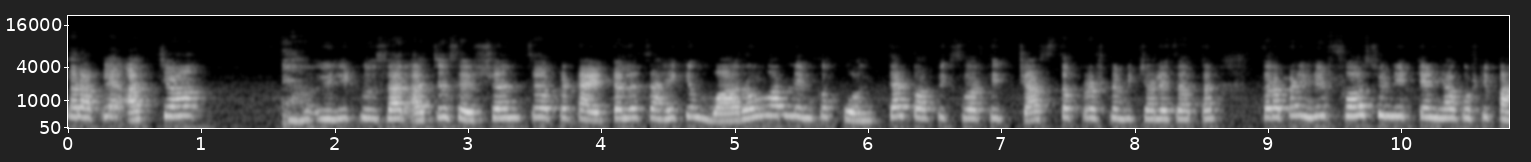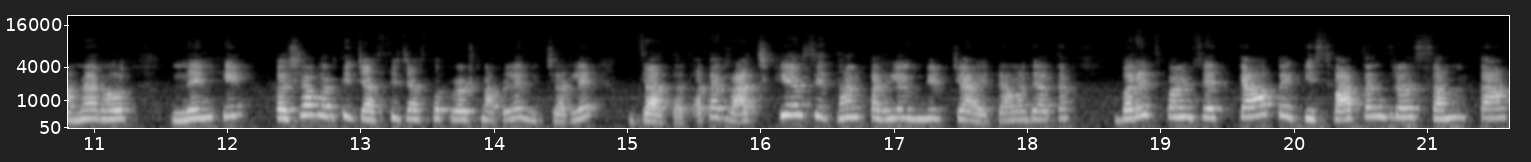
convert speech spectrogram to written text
तर आपल्या आजच्या युनिटनुसार आजच्या सेशनचं आपलं टायटलच आहे की वारंवार नेमकं कोणत्या टॉपिक्सवरती जास्त प्रश्न विचारले जातात? तर आपण युनिट फर्स्ट युनिट टेन ह्या गोष्टी पाहणार आहोत. नेमके कशावरती जास्तीत जास्त प्रश्न आपल्याला विचारले जातात? आता राजकीय सिद्धांत पहिलं युनिट जे आहे त्यामध्ये आता बरेच पॉईंट्स आहेत. त्यापैकी स्वातंत्र्य समता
